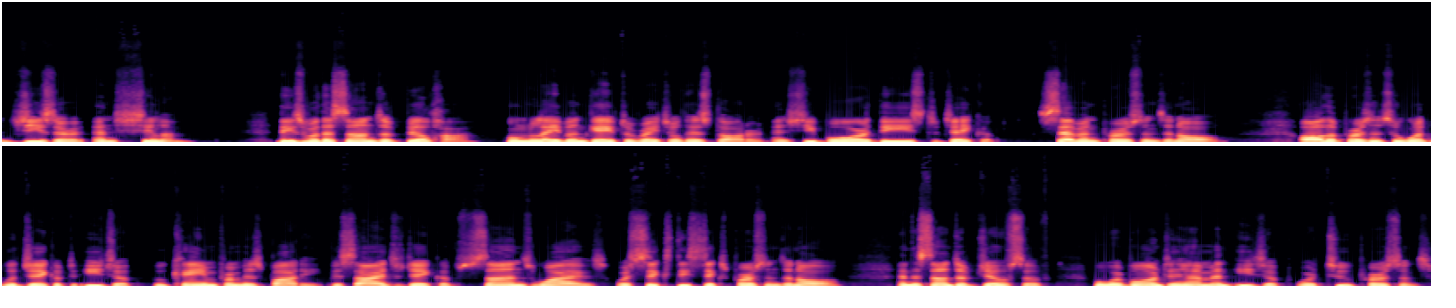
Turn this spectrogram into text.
Jezer, and Shillem. These were the sons of Bilhah, whom Laban gave to Rachel his daughter, and she bore these to Jacob, seven persons in all. All the persons who went with Jacob to Egypt, who came from his body, besides Jacob's sons' wives, were sixty six persons in all. And the sons of Joseph, who were born to him in Egypt, were two persons.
